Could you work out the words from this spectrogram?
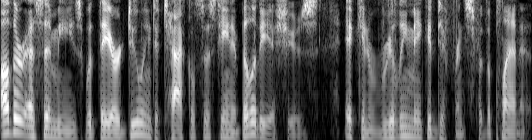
other SMEs what they are doing to tackle sustainability issues, it can really make a difference for the planet.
